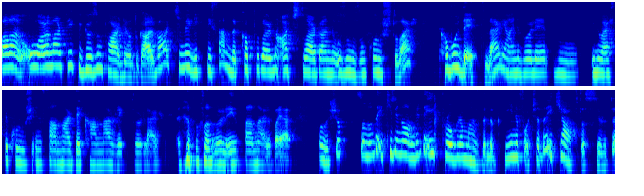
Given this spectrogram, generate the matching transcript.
Valla o aralar pek bir gözüm parlıyordu galiba. Kime gittiysem de kapılarını açtılar, benimle uzun uzun konuştular. Kabul de ettiler. Yani böyle hmm, üniversite kurmuş insanlar, dekanlar, rektörler falan böyle insanlarla bayağı konuşup sonunda 2011'de ilk programı hazırladık. Yeni Foça'da iki hafta sürdü.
